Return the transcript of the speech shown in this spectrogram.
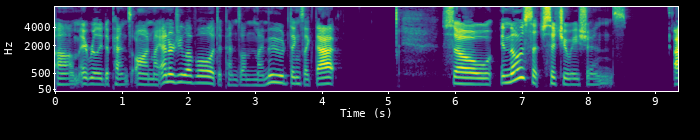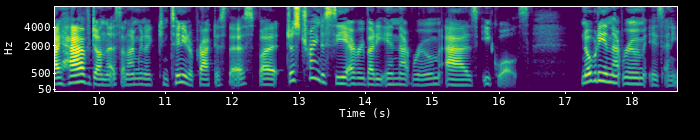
Um, it really depends on my energy level. It depends on my mood, things like that. So in those such situations, I have done this and I'm going to continue to practice this, but just trying to see everybody in that room as equals. Nobody in that room is any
